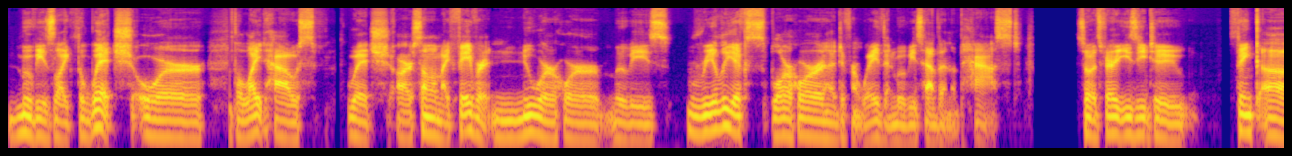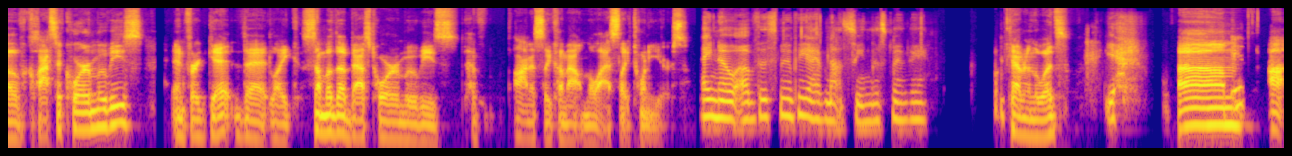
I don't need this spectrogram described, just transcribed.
movies like The Witch or The Lighthouse, which are some of my favorite newer horror movies, really explore horror in a different way than movies have in the past. So it's very easy to think of classic horror movies and forget that like some of the best horror movies have honestly come out in the last like 20 years. I know of this movie. I have not seen this movie. Cabin in the Woods. Yeah. Um It- uh,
